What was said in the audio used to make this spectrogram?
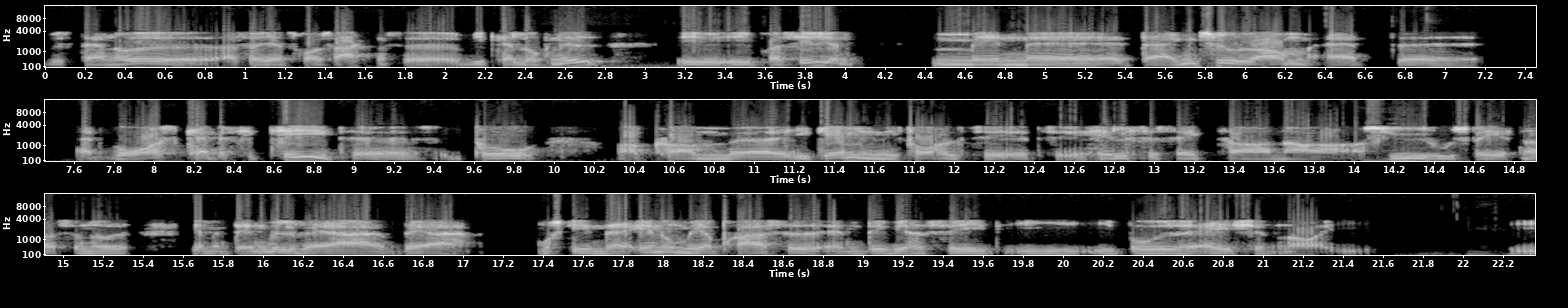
hvis der er noget, altså jeg tror sagtens, øh, vi kan lukke ned i, i Brasilien, men øh, der er ingen tvivl om, at, øh, at vores kapacitet øh, på at komme øh, igennem i forhold til, til helsesektoren og, og sygehusvæsenet og sådan noget, jamen den vil være, være måske endda endnu mere presset end det, vi har set i, i både Asien og i, i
